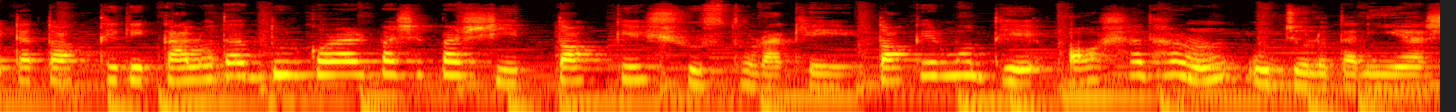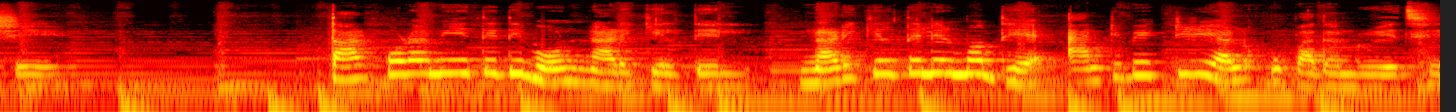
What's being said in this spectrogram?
এটা ত্বক থেকে কালো দাগ দূর করার পাশাপাশি ত্বককে সুস্থ রাখে। ত্বকের মধ্যে অসাধারণ উজ্জ্বলতা নিয়ে আসে। তারপর আমি এতে দিব নারিকেল তেল। নারিকেল তেলের মধ্যে অ্যান্টিব্যাকটেরিয়াল উপাদান রয়েছে।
